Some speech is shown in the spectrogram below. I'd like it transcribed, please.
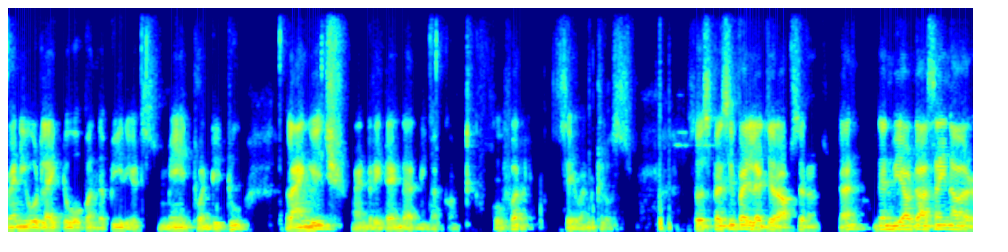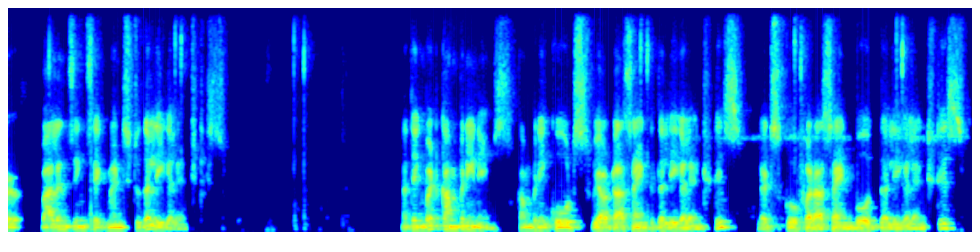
When you would like to open the periods, May 22, language and retained earning account. Go for save and close. So specify ledger option done. Then we have to assign our balancing segments to the legal entities. Nothing but company names, company codes we have to assign to the legal entities. Let's go for assign both the legal entities.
